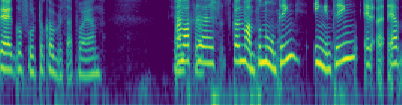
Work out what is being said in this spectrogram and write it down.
Det går fort å koble seg på igjen. Helt men at, klart. skal hun være med på noen ting? Ingenting? Eller, jeg,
